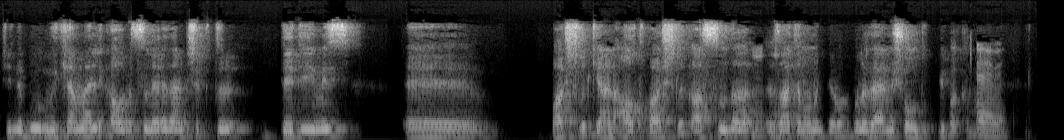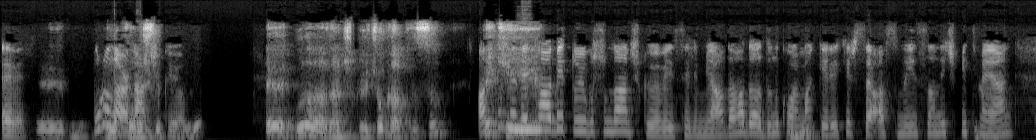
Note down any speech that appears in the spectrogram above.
Şimdi bu mükemmellik algısı nereden çıktı dediğimiz e, başlık yani alt başlık Hı aslında hı. zaten onun cevabını vermiş olduk bir bakıma. Evet, evet. E, bunu, bunu Buralardan konuşmuş çıkıyor. olduk. Evet, buralardan çıkıyor. Çok haklısın. Aslında Peki, rekabet duygusundan çıkıyor Veysel'im ya. Daha da adını hı hı, koymak gerekirse aslında insanın hiç bitmeyen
